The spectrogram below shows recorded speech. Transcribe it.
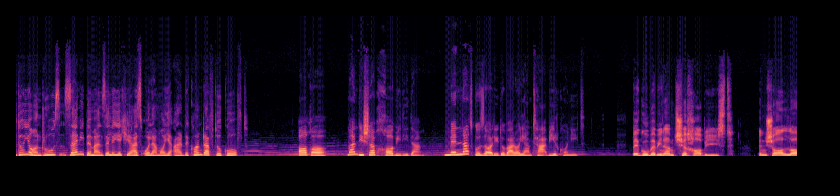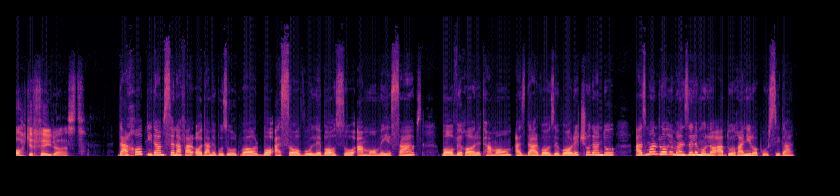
فردای آن روز زنی به منزل یکی از علمای اردکان رفت و گفت آقا من دیشب خوابی دیدم. منت گذارید و برایم تعبیر کنید. بگو ببینم چه خوابی است. انشاالله که خیر است. در خواب دیدم سه نفر آدم بزرگوار با عصا و لباس و امامه سبز با وقار تمام از دروازه وارد شدند و از من راه منزل ملا عبدالغنی را پرسیدند.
